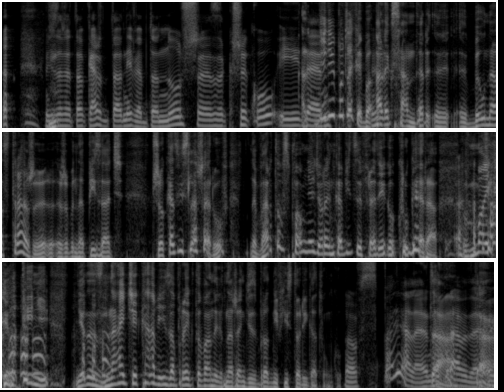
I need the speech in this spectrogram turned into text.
Myślę, że to każdy, to nie wiem, to nóż z krzyku i Ale ten. nie, nie, poczekaj, bo Aleksander y, y, był na straży, żeby napisać przy okazji slasherów, warto wspomnieć o rękawicy Frediego Krugera. W mojej opinii jeden z najciekawiej zaprojektowanych narzędzi zbrodni w historii gatunku. No wspaniale, Tak, naprawdę. tak.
